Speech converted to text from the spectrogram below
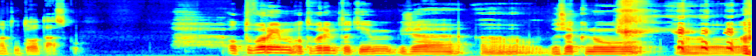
na túto otázku. Otvorím, otvorím to tím, že uh, řeknu... Uh,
